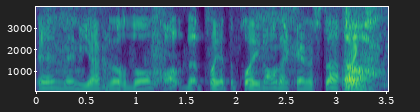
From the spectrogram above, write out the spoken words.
the and then you have the, all, all, that play at the plate, all that kind of stuff. Like, oh.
